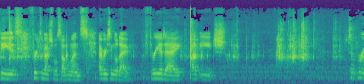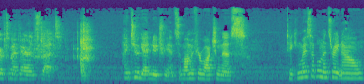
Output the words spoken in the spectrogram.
these fruits and vegetable supplements every single day. Three a day of each to prove to my parents that I do get nutrients. So mom, if you're watching this, taking my supplements right now.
